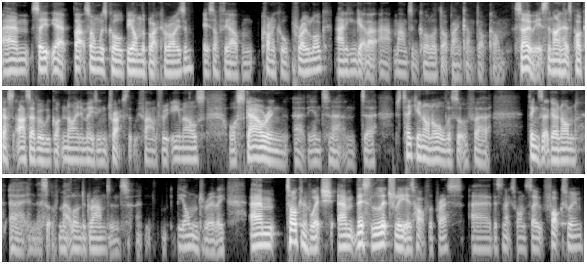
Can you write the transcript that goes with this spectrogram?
Um, so yeah, that song was called Beyond the Black Horizon. It's off the album Chronicle Prologue, and you can get that at mountaincaller.bandcamp.com. So it's the Nine Hertz podcast. As ever, we've got nine amazing tracks that we found through emails or scouring uh, the internet and uh, just taking on all the sort of uh, things that are going on uh, in the sort of metal underground and, and beyond, really. Um, talking of which, um, this literally is hot for the press. Uh, this next one, so Foxwomb,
